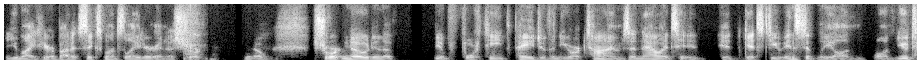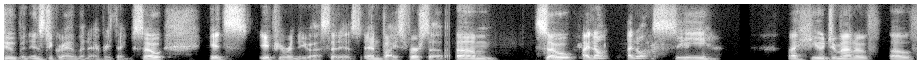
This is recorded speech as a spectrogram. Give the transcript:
you might hear about it six months later in a short, you know, short note in the you know 14th page of the New York Times, and now it's it, it gets to you instantly on on YouTube and Instagram and everything. So it's if you're in the U.S. that is, and vice versa. Um, so I don't I don't see a huge amount of of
